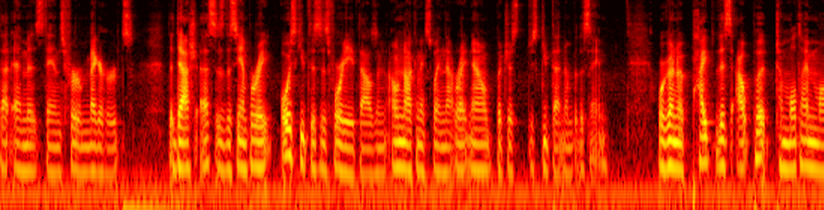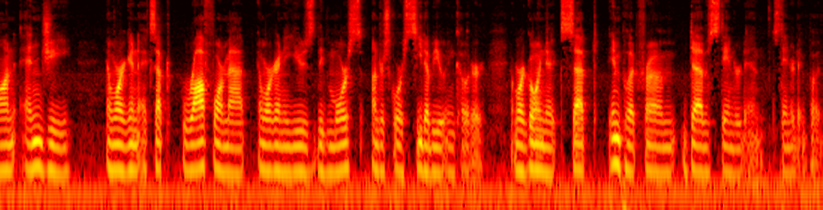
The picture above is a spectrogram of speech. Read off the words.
that M stands for megahertz. The dash S is the sample rate. Always keep this as 48,000. I'm not going to explain that right now, but just, just keep that number the same. We're going to pipe this output to multimon ng and we're going to accept raw format and we're going to use the Morse underscore CW encoder and we're going to accept input from dev standard in standard input.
